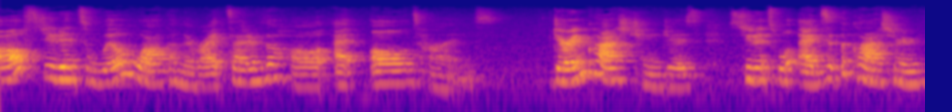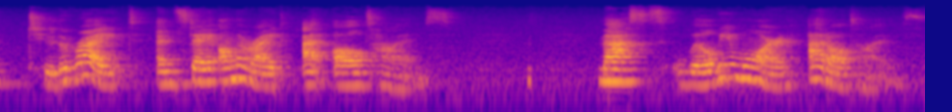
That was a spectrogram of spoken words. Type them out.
All students will walk on the right side of the hall at all times. During class changes, students will exit the classroom to the right and stay on the right at all times. Masks will be worn at all times.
